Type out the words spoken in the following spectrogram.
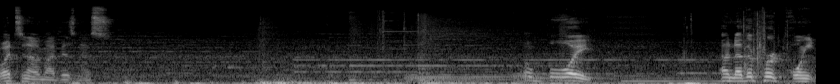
What's none of my business? Oh boy. Another perk point.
